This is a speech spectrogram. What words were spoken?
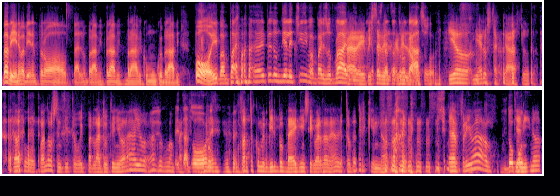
Va bene, va bene, però bello, bravi, bravi, bravi, comunque bravi. Poi Vampire, hai preso un DLC di Vampire Survivor, ah, questo è abbastanza drogato. Io mi ero staccato, dopo quando ho sentito voi parlare tutti io, ah, io ah, Vampire. Ho, fatto come Bilbo Baggins che guarda me, ho detto perché no? eh, prima ho, dopo pianino,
